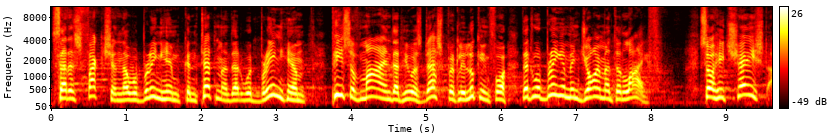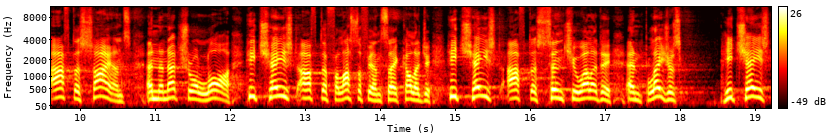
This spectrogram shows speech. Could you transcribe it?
satisfaction, that would bring him contentment, that would bring him peace of mind that he was desperately looking for, that would bring him enjoyment in life. So he chased after science and the natural law. He chased after philosophy and psychology. He chased after sensuality and pleasures. He chased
